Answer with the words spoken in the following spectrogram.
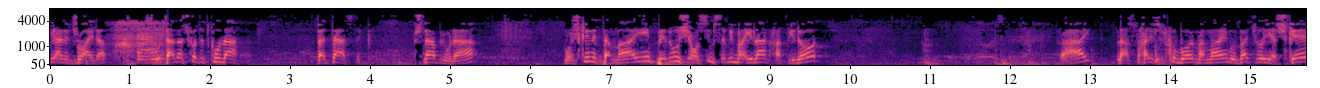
and it dried up. Talashkot et kula. Fantastic. משנה ברורה. מושכים את המים, פירוש שעושים סביב האילן חפירות. right? לעשות חליש ששכו בו עם המים, ובלבד שלא ישקה,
